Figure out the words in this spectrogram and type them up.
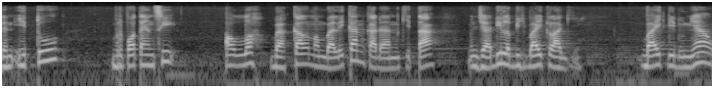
dan itu berpotensi Allah bakal membalikan keadaan kita menjadi lebih baik lagi. Baik di dunia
